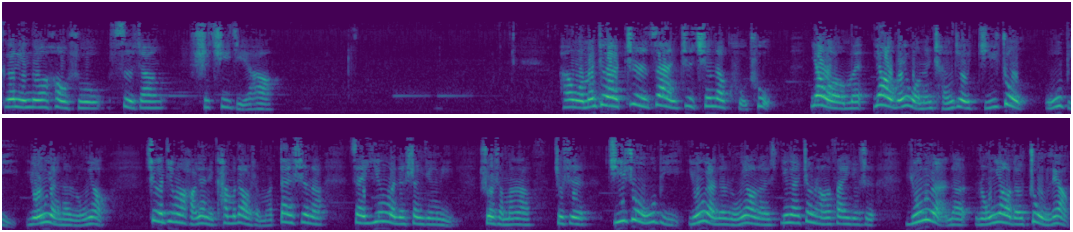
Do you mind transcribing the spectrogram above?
格林多后书四章十七节哈，好，我们这至赞至轻的苦处，要我们要为我们成就极重无比永远的荣耀。这个地方好像你看不到什么，但是呢，在英文的圣经里说什么呢？就是极重无比永远的荣耀呢，应该正常的翻译就是永远的荣耀的重量。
